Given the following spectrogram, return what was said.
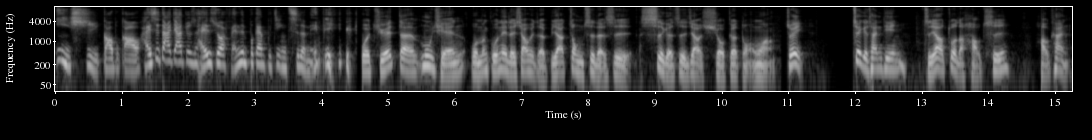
意识高不高？还是大家就是还是说，反正不干不净，吃了没病？我觉得目前我们国内的消费者比较重视的是四个字，叫“修个短望”。所以这个餐厅只要做的好吃、好看，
